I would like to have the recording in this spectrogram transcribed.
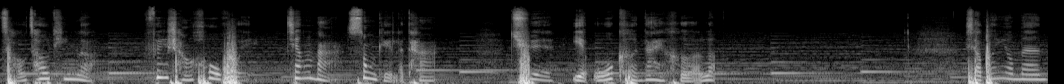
曹操听了，非常后悔，将马送给了他，却也无可奈何了。小朋友们，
